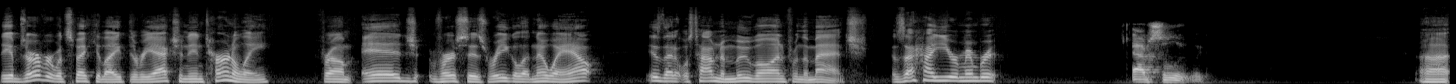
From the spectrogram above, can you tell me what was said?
The Observer would speculate the reaction internally from Edge versus Regal at No Way Out is that it was time to move on from the match. Is that how you remember it? Absolutely. Uh,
